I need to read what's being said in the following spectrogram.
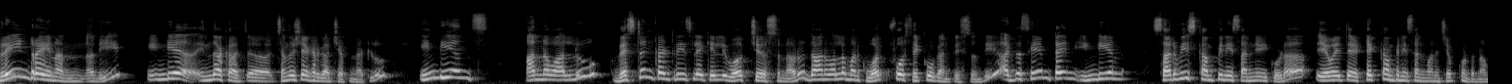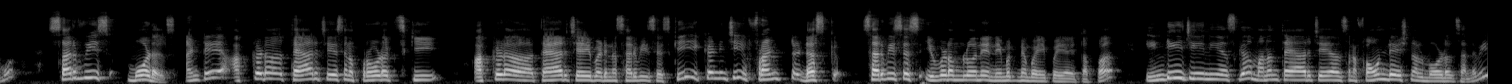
బ్రెయిన్ డ్రైన్ అన్నది ఇండియా ఇందాక చంద్రశేఖర్ గారు చెప్పినట్లు ఇండియన్స్ అన్న వాళ్ళు వెస్టర్న్ కంట్రీస్లోకి వెళ్ళి వర్క్ చేస్తున్నారు. దానివల్ల మనకు వర్క్ ఫోర్స్ ఎక్కువ కనిపిస్తుంది. At the same time Indian service companies అన్నీ కూడా ఏవైతే టెక్ కంపెనీస్ అని మనం చెప్పుకుంటున్నామో సర్వీస్ మోడల్స్ అంటే అక్కడ తయారు చేసిన ప్రోడక్ట్స్కి అక్కడ తయారు చేయబడిన సర్వీసెస్కి ఇక్కడి నుంచి ఫ్రంట్ డెస్క్ సర్వీసెస్ ఇవ్వడంలోనే నిమగ్నమైపోయాయి తప్ప ఇండిజీనియస్గా మనం తయారు చేయాల్సిన ఫౌండేషనల్ మోడల్స్ అనేవి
